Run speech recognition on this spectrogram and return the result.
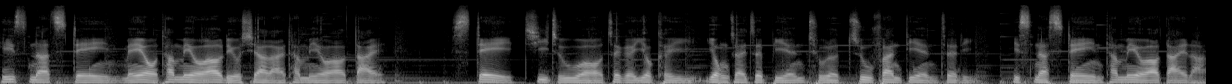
he's not staying。没有，他没有要留下来，他没有要待。Stay，记住哦，这个又可以用在这边。除了住饭店这里，he's not staying，他没有要待啦。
